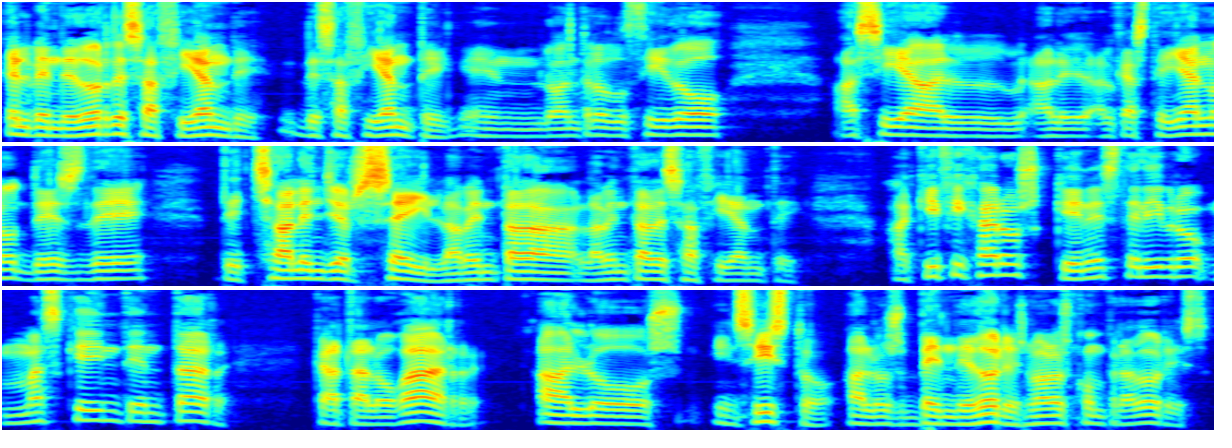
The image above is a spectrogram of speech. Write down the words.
el vendedor desafiante, desafiante. En, lo han traducido así al, al, castellano desde The Challenger Sale, la venta, la venta desafiante. Aquí fijaros que en este libro, más que intentar catalogar a los, insisto, a los vendedores, no a los compradores,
